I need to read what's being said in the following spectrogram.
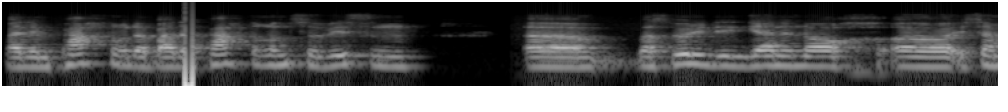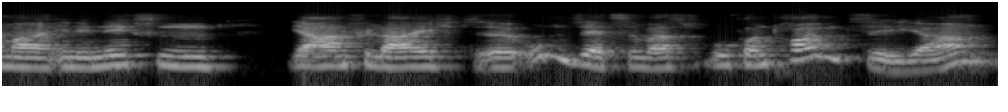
bei dem Partner oder bei der Partnerin zu wissen, äh, was würde die gerne noch, äh, ich sag mal, in den nächsten Jahren vielleicht äh, umsetzen? Was, wovon träumt sie? Ja,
